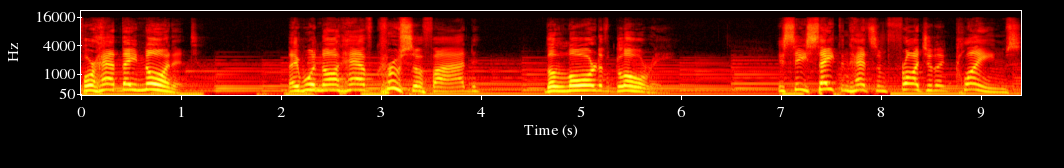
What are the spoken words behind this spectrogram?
for had they known it, they would not have crucified the Lord of glory. You see, Satan had some fraudulent claims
